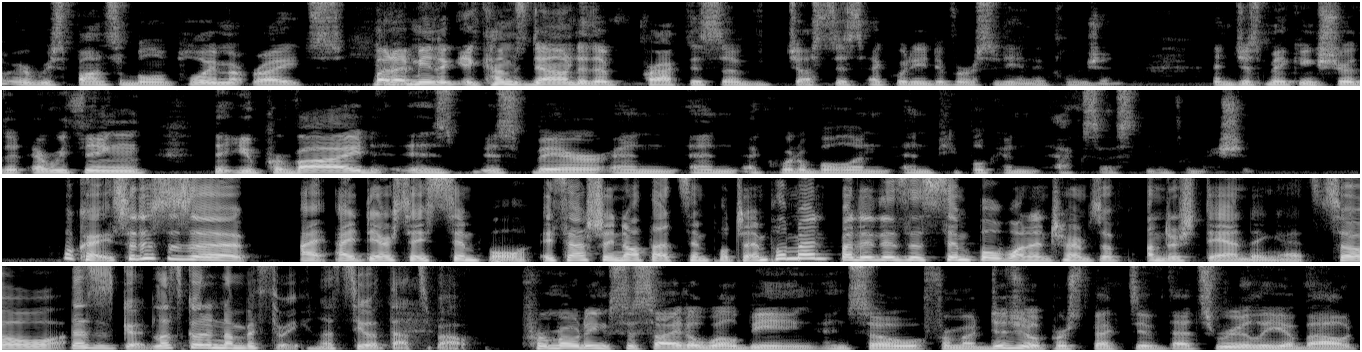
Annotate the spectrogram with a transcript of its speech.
responsible employment rights. But I mean, it, it comes down to the practice of justice, equity, diversity, and inclusion and just making sure that everything that you provide is is fair and and equitable and and people can access the information. Okay so this is a I, I dare say simple. It's actually not that simple to implement but it is a simple one in terms of understanding it. So this is good. Let's go to number three. Let's see what that's about promoting societal well-being. And so from a digital perspective that's really about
